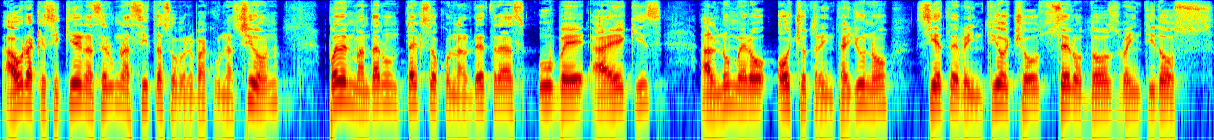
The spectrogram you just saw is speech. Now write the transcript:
Ahora que si quieren hacer una cita sobre vacunación, pueden mandar un texto con las letras VAX al número 831-728-0222.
